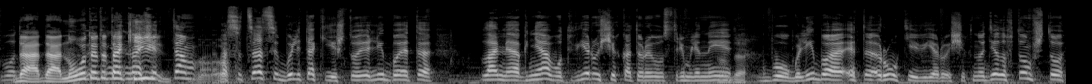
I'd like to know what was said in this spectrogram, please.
Вот. Да, да, ну вот это такие. Значит, там ассоциации были такие, что либо это пламя огня вот верующих, которые устремлены Ну да. к Богу, либо это руки верующих. Но дело в том, что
